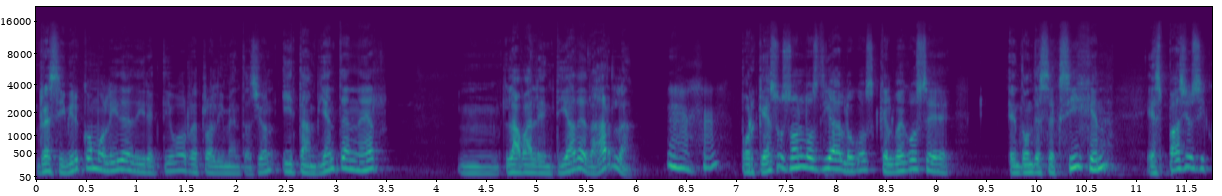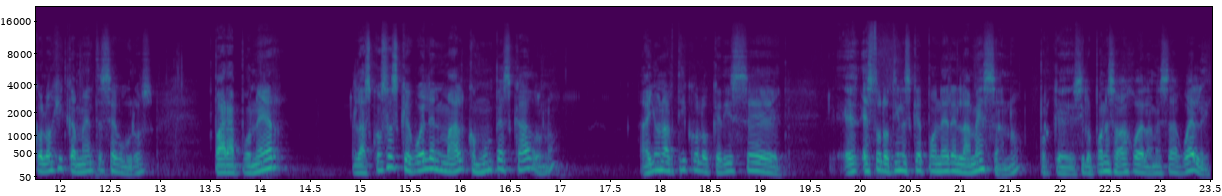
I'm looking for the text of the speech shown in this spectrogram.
recibir como líder directivo retroalimentación y también tener mm, la valentía de darla. Porque esos son los diálogos que luego se, en donde se exigen espacios psicológicamente seguros para poner las cosas que huelen mal como un pescado, ¿no? Hay un artículo que dice, e, esto lo tienes que poner en la mesa, ¿no? Porque si lo pones abajo de la mesa huele.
